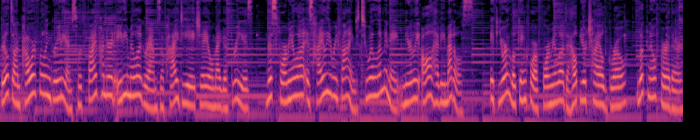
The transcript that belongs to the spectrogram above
Built on powerful ingredients with 580 milligrams of high DHA omega 3s, this formula is highly refined to eliminate nearly all heavy metals. If you're looking for a formula to help your child grow, look no further.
